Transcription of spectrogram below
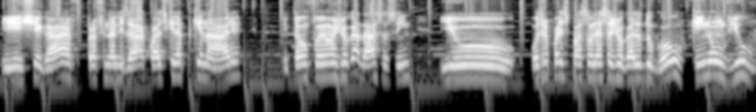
E chegar para finalizar quase que na pequena área. Então foi uma jogadaça, assim. E o outra participação nessa jogada do gol, quem não viu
